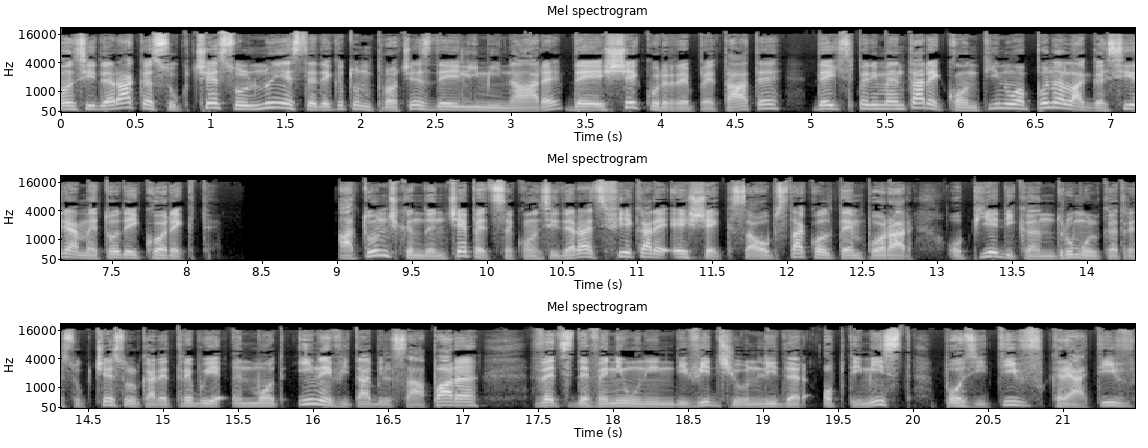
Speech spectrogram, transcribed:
considera că succesul nu este decât un proces de eliminare, de eșecuri repetate, de experimentare continuă până la găsirea metodei corecte. Atunci când începeți să considerați fiecare eșec sau obstacol temporar o piedică în drumul către succesul care trebuie în mod inevitabil să apară, veți deveni un individ și un lider optimist, pozitiv, creativ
